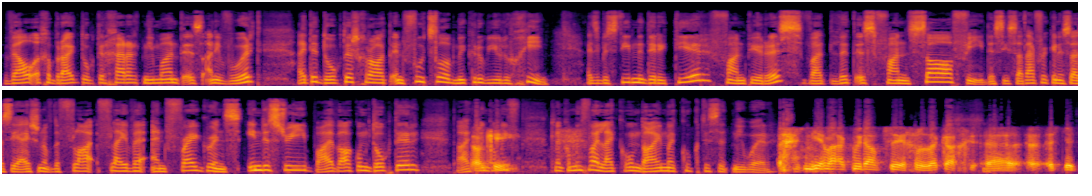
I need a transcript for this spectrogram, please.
wel 'n gebruik. Dokter Gerard niemand is aan die woord. Hy het 'n doktorsgraad in voedselmikrobiologie. Hy is bestuurende direkteur van Purus wat lid is van SAFI. Dis die South African Association of the Flavor and Fragrance Industry. Baie welkom dokter. Daai klink hom nie klink hom nie vir my lekker om daai in my koek te sit nie hoor. Nee maar ek moet dan sê gelukkig gelukkig uh, is dit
